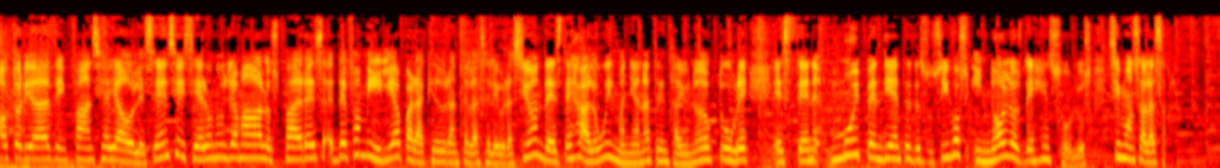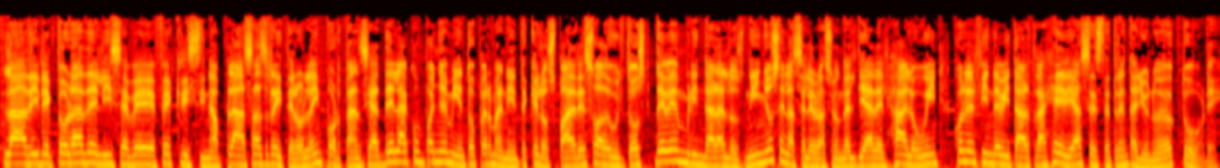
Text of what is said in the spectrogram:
Autoridades de infancia y adolescencia hicieron un llamado a los padres de familia para que durante la celebración de este Halloween, mañana 31 de octubre, estén muy pendientes de sus hijos y no los dejen solos. Simón Salazar. La directora del ICBF, Cristina Plazas, reiteró la importancia del acompañamiento permanente que los padres o adultos deben brindar a los niños en la celebración del día del Halloween con el fin de evitar tragedias este 31 de octubre.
